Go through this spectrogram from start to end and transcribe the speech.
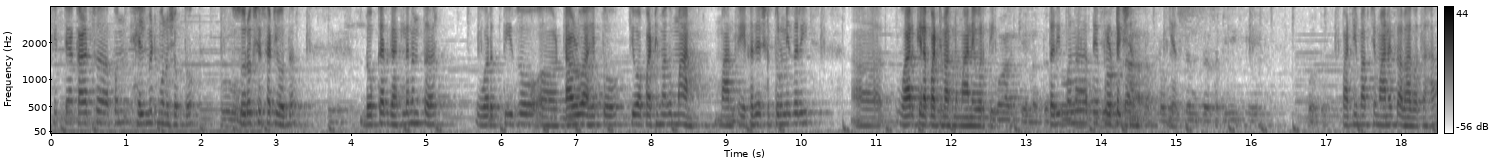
हे त्या काळचं आपण हेल्मेट म्हणू शकतो. सुरक्षेसाठी होतं. डोक्यात घातल्यानंतर वरती जो टाळू आहे तो किंवा पाठीमाग मान मान एखाद्या शत्रूने जरी वार केला पाठीमागनं मानेवरती वार केला तर पण ते प्रोटेक्शन पाठीमागच्या मानेचा भाग होता हा.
